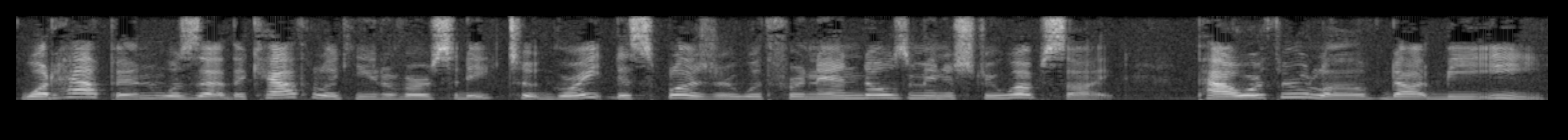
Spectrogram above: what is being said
What happened was that the Catholic University took great displeasure with Fernando's ministry website, powerthroughlove.be,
